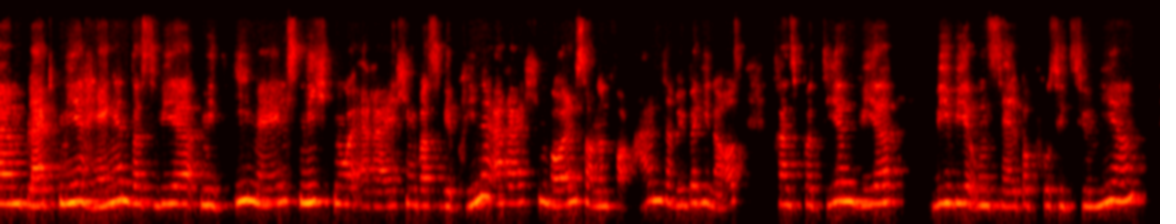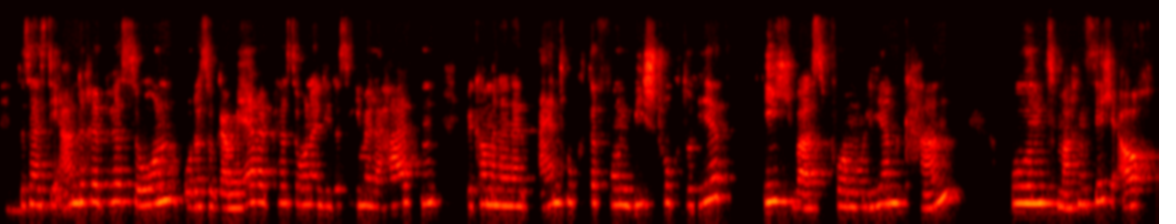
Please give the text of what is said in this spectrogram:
ähm, bleibt mir hängen, dass wir mit E-Mails nicht nur erreichen, was wir primär erreichen wollen, sondern vor allem darüber hinaus transportieren wir, wie wir uns selber positionieren. Das heißt, die andere Person oder sogar mehrere Personen, die das E-Mail erhalten, bekommen einen Eindruck davon, wie strukturiert ich was formulieren kann und machen sich auch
